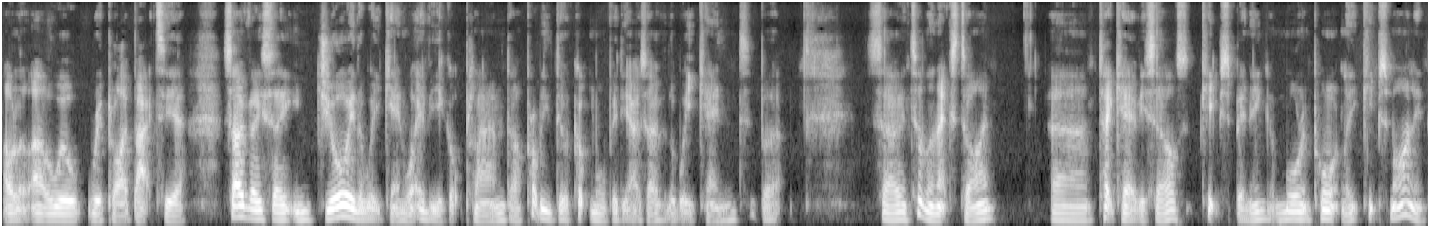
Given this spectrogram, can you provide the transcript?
I'll, I will reply back to you. So they say enjoy the weekend, whatever you got planned. I'll probably do a couple more videos over the weekend. But so until the next time, um, take care of yourselves, keep spinning, and more importantly, keep smiling.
